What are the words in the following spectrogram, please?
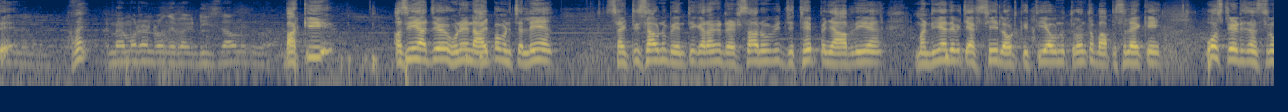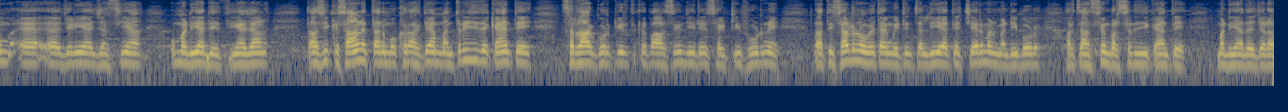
ਤੇ ਹਾਂ? ਮੈਮੋਰੈਂਡਮ ਦੇ ਸਾਹਿਬ ਨੂੰ ਬਾਕੀ ਅਸੀਂ ਅੱਜ ਹੁਣੇ ਨਾਜ ਭਵਨ ਚੱਲੇ ਆ। ਸੈਕਟਰੀ ਸਾਹਿਬ ਨੂੰ ਬੇਨਤੀ ਕਰਾਂਗੇ ਡਾਇਰੈਕਟਰ ਸਾਹਿਬ ਨੂੰ ਵੀ ਜਿੱਥੇ ਪੰਜਾਬ ਦੀਆਂ ਮੰਡੀਆਂ ਦੇ ਵਿੱਚ ਐਫਸੀ ਲੋਟ ਕੀਤੀ ਆ, ਉਹਨੂੰ ਤੁਰੰਤ ਵਾਪਸ ਲੈ ਕੇ ਉਹ ਸਟੇਟ ਏਜੰਸੀ ਨੂੰ ਜਿਹੜੀਆਂ ਏਜੰਸੀਆਂ ਉਹ ਮੰਡੀਆਂ ਦੇ ਦਿੱਤੀਆਂ ਜਾਣ। ਤਾਂ ਅਸੀਂ ਕਿਸਾਨ ਹਿੱਤਾਂ ਨੂੰ ਮੁੱਖ ਰੱਖਦੇ ਹਾਂ। ਮੰਤਰੀ ਜੀ ਦੇ ਕਹਿਣ ਤੇ ਸਰਦਾਰ ਗੁਰਕੀਰਤ ਕਿਰਪਾਲ ਸਿੰਘ ਜੀ ਦੇ ਸੈਕਟਰੀ ਫੂਡ ਨੇ ਰਾਤੀ 9:30 ਵਜੇ ਤੱਕ ਮੀਟਿੰਗ ਚੱਲੀ ਹੈ ਤੇ ਚੇਅਰਮੈਨ ਮੰਡੀ ਬੋਰਡ ਹਰਚੰਦ ਸਿੰਘ ਬਰਸੜੀ ਜੀ ਕਹਿਣ ਤੇ ਮੰਡੀਆਂ ਦਾ ਜਿਹੜਾ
